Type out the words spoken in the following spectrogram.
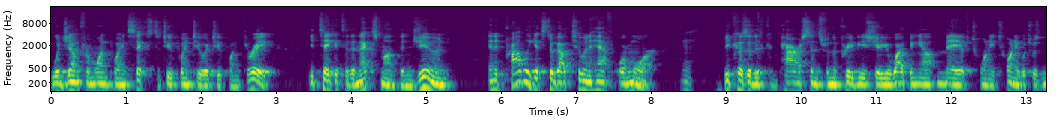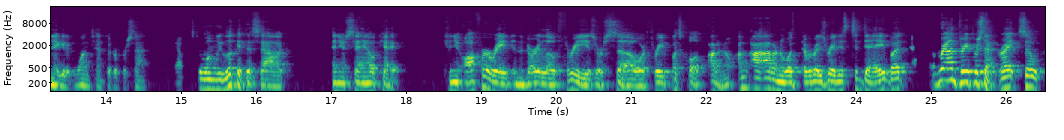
would jump from 1.6 to 2.2 or 2.3. You take it to the next month in June, and it probably gets to about two and a half or more because of the comparisons from the previous year. You're wiping out May of 2020, which was negative one tenth of a percent. Yep. So when we look at this, Alec, and you're saying, okay, can you offer a rate in the very low threes or so, or three? Let's call it. I don't know. I'm, I don't know what everybody's rate is today, but around three percent, right? So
